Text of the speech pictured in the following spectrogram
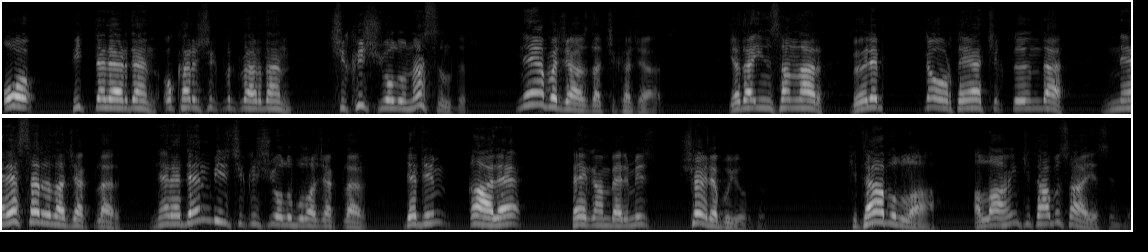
o fitnelerden, o karışıklıklardan çıkış yolu nasıldır? Ne yapacağız da çıkacağız? Ya da insanlar böyle bir ortaya çıktığında nere sarılacaklar? Nereden bir çıkış yolu bulacaklar? Dedim. Gale peygamberimiz şöyle buyurdu. Kitabullah Allah'ın kitabı sayesinde.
